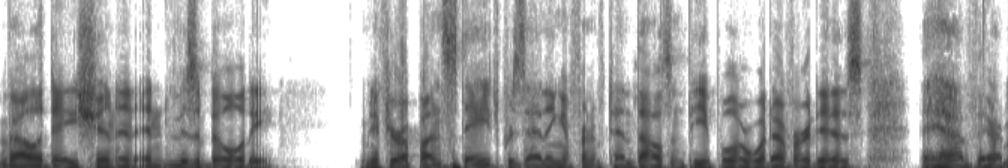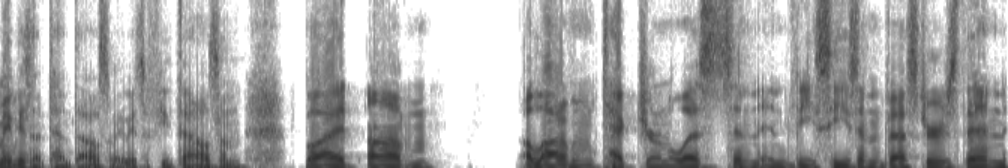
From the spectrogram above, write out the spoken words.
validation and, and visibility. I mean, if you're up on stage presenting in front of 10,000 people or whatever it is they have there, maybe it's not 10,000, maybe it's a few thousand, but um, a lot of them tech journalists and, and VCs and investors, then,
